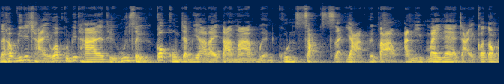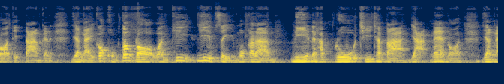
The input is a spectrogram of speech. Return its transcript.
นะครับวินิจฉัยว่าคุณพิธาเนี่ยถือหุ้นสื่อก็คงจะมีอะไรตามมาเหมือนคุณศักดิ์สยามหรือเปล่า อันนี้ไม่แน่ใจก็ต้องรอติดตามกันยังไงก็คงต้องรอวันที่ 24 มกราคมนี้นะครับรู้ชี้ชะตาอย่างแน่นอน ยังไง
